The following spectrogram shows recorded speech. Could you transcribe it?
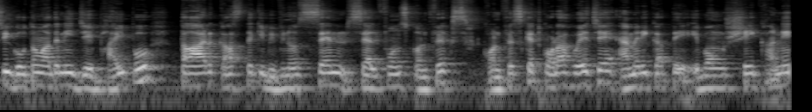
শ্রী গৌতম আদানি যে ভাইপো তার কাছ থেকে বিভিন্ন সেন সেলফোনস কনফেক্স কনফেসকেট করা হয়েছে আমেরিকাতে এবং সেইখানে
